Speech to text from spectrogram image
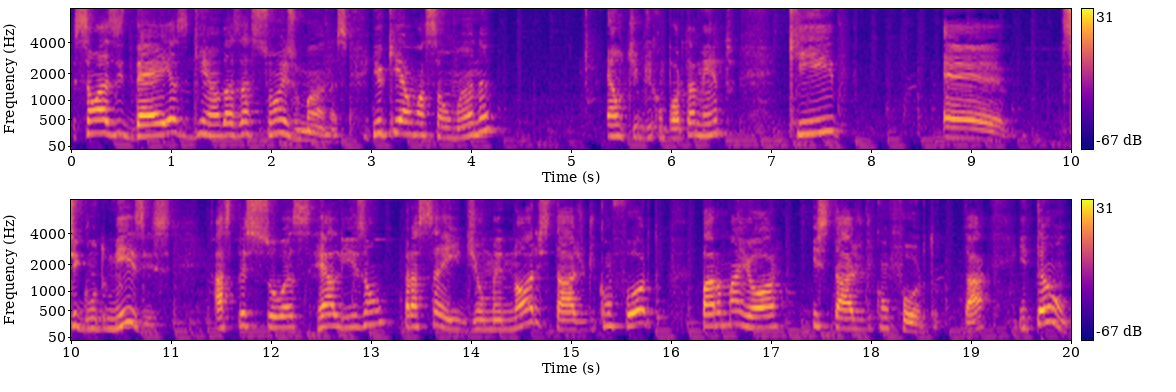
são as ideias guiando as ações humanas. E o que é uma ação humana? É um tipo de comportamento que, é, segundo Mises, as pessoas realizam para sair de um menor estágio de conforto para um maior estágio de conforto, tá? Então,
